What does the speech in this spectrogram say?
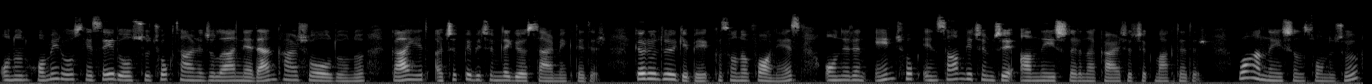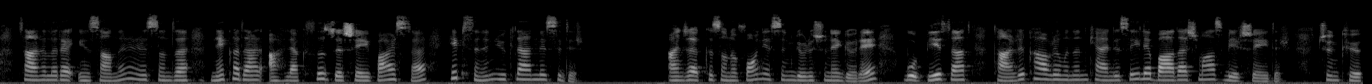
onun Homeros Heseidos'u çok tanrıcılığa neden karşı olduğunu gayet açık bir biçimde göstermektedir. Görüldüğü gibi Ksenophones onların en çok insan biçimci anlayışlarına karşı çıkmaktadır. Bu anlayışın sonucu tanrılara insanlar arasında ne kadar ahlaksızca şey varsa hepsinin yüklenmesidir. Ancak Ksenophones'in görüşüne göre bu bizzat Tanrı kavramının kendisiyle bağdaşmaz bir şeydir. Çünkü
